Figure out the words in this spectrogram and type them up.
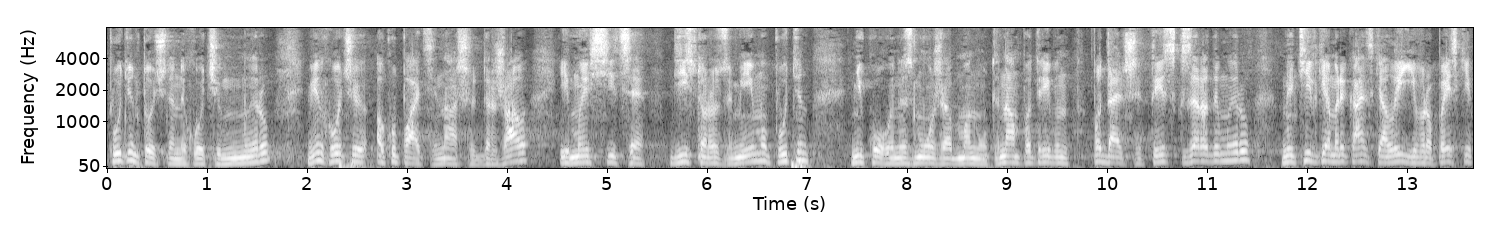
Путін точно не хоче миру, він хоче окупації нашої держави, і ми всі це дійсно розуміємо. Путін нікого не зможе обманути. Нам потрібен подальший тиск заради миру, не тільки американські, але й європейські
